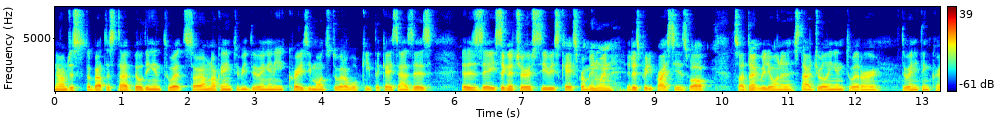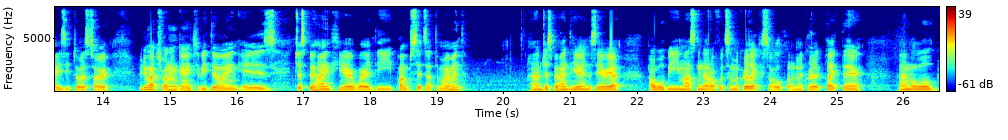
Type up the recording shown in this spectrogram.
Now I'm just about to start building into it, so I'm not going to be doing any crazy mods to it. I will keep the case as is. It is a signature series case from In Win. It is pretty pricey as well, so I don't really want to start drilling into it or do anything crazy to it. So pretty much what I'm going to be doing is just behind here where the pump sits at the moment. Um, just behind here in this area. I will be masking that off with some acrylic, so I'll put an acrylic plate there. Um, I will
